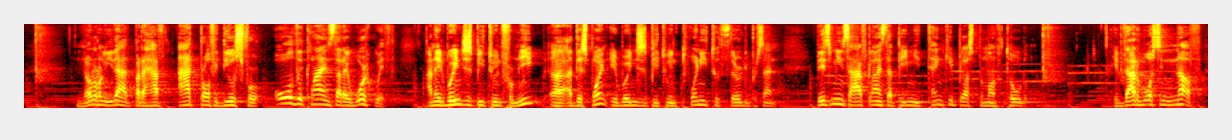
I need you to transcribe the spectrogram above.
Not only that, but I have ad profit deals for all the clients that I work with. And it ranges between, for me, uh, at this point, it ranges between 20 to 30%. This means I have clients that pay me 10K plus per month total. If that wasn't enough,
